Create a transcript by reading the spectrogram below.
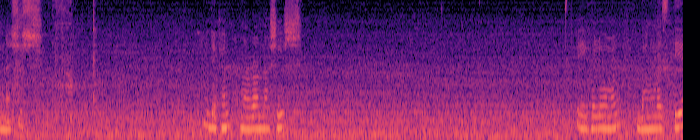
রান্না শেষ। দেখেন, আমার রান্না শেষ। এই হলো আমার ভাং মাছ দিয়ে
